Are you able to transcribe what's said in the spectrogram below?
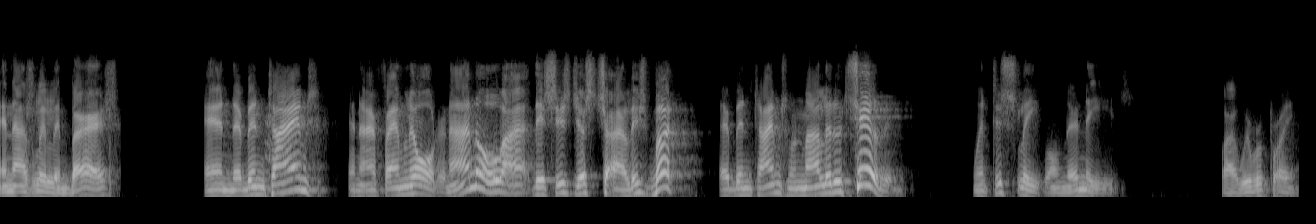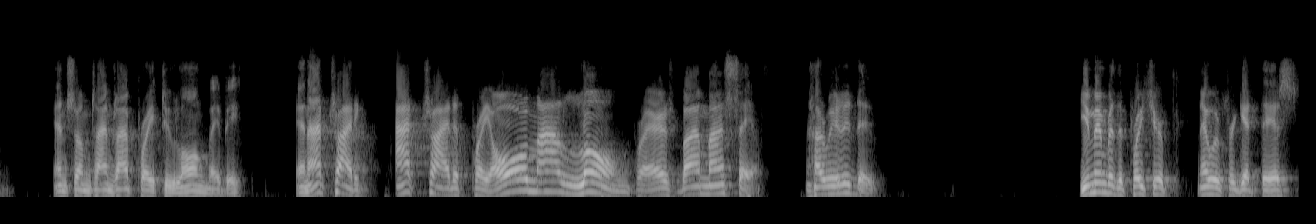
And I was a little embarrassed. And there have been times in our family altar, and I know I, this is just childish, but there have been times when my little children went to sleep on their knees while we were praying. And sometimes I pray too long, maybe. And I try to I try to pray all my long prayers by myself. I really do. You remember the preacher? Never forget this.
